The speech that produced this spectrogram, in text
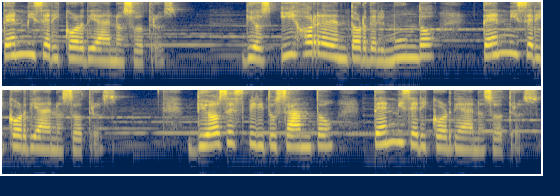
ten misericordia de nosotros. Dios Hijo Redentor del mundo, ten misericordia de nosotros. Dios Espíritu Santo, ten misericordia de nosotros.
